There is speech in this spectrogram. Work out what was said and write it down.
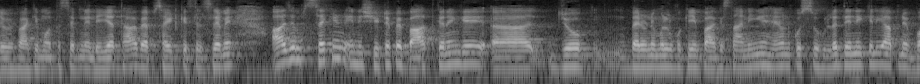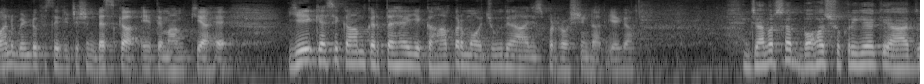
جو وفاقی محتسب نے لیا تھا ویب سائٹ کے سلسلے میں۔ آج ہم سیکنڈ انیشیٹو پہ بات کریں گے۔ جو بیرون ملک مقیم پاکستانی ہیں، ان کو سہولت دینے کے لیے آپ نے ون ونڈو فیسیلیٹیشن ڈیسک کا اہتمام کیا ہے۔ یہ کیسے کام کرتا ہے؟ یہ کہاں پر موجود ہے؟ آج اس پر روشنی ڈالیے گا۔ جابر صاحب بہت شکریہ کہ آج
